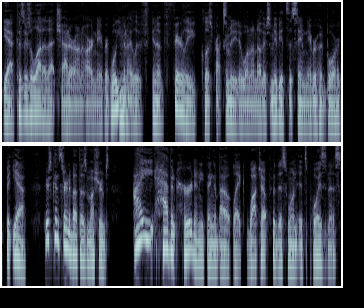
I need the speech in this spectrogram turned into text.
Yeah, because there's a lot of that chatter on our neighbor. Well, you Hmm. and I live in a fairly close proximity to one another, so maybe it's the same neighborhood board. But yeah, there's concern about those mushrooms. I haven't heard anything about like, watch out for this one, it's poisonous.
